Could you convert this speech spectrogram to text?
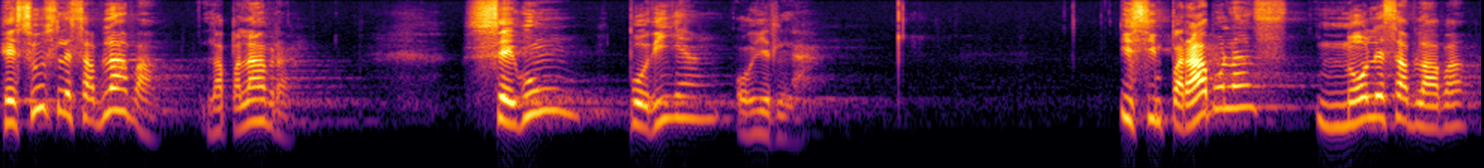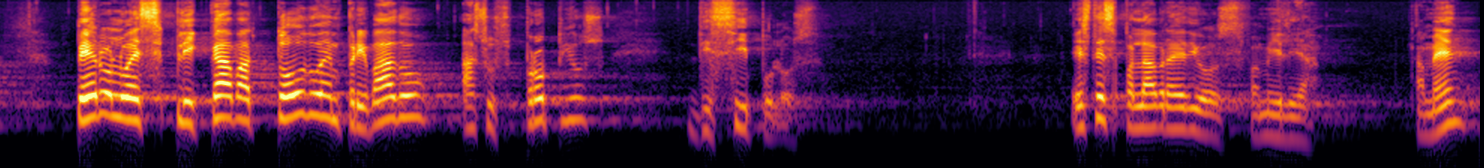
Jesús les hablaba la palabra según podían oírla. Y sin parábolas no les hablaba, pero lo explicaba todo en privado a sus propios discípulos. Esta es palabra de Dios, familia. Amén.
